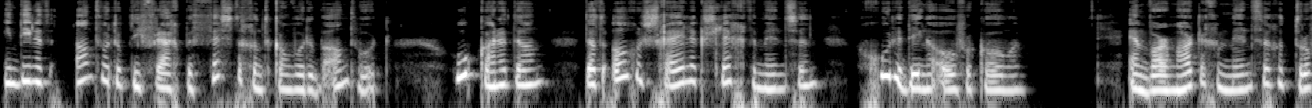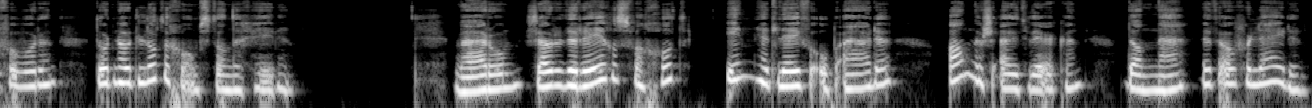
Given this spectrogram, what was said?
Indien het antwoord op die vraag bevestigend kan worden beantwoord, hoe kan het dan dat ogenschijnlijk slechte mensen goede dingen overkomen en warmhartige mensen getroffen worden door noodlottige omstandigheden? Waarom zouden de regels van God in het leven op aarde anders uitwerken dan na het overlijden.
